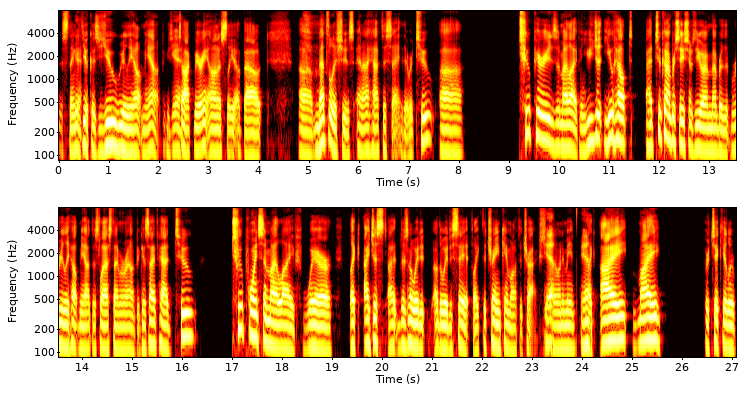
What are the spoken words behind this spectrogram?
this thing with you because you really helped me out because you Yeah. talk very honestly about uh, mental issues and I have to say there were two uh, two periods of my life and you just you helped I had two conversations with you I remember that really helped me out this last time around because I've had two two points in my life where like I just I, there's no way to other way to say it like the train came off the tracks Yeah. you know what I mean Yeah. like I my particular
